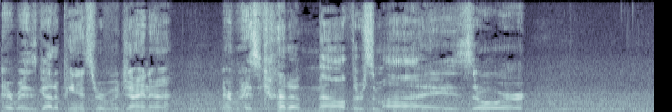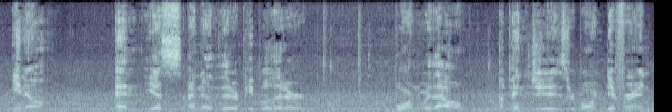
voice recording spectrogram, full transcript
Everybody's got a penis or a vagina. Everybody's got a mouth or some eyes or, you know, and yes, I know there are people that are born without appendages or born different.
